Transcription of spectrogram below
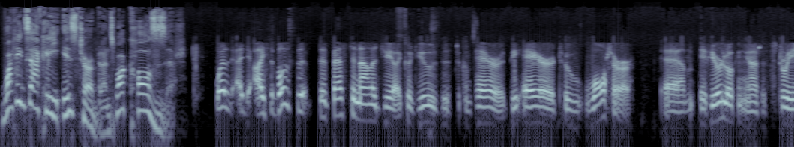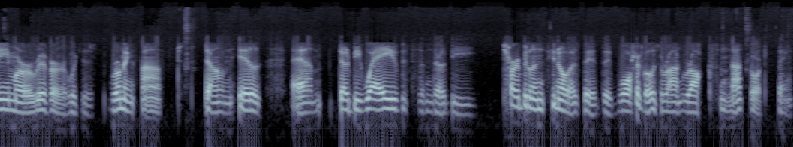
What exactly is turbulence? What causes it? Well, I, I suppose the, the best analogy I could use is to compare the air to water. Um, if you're looking at a stream or a river which is running fast downhill, um, there'll be waves and there'll be turbulence, you know, as the, the water goes around rocks and that sort of thing.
